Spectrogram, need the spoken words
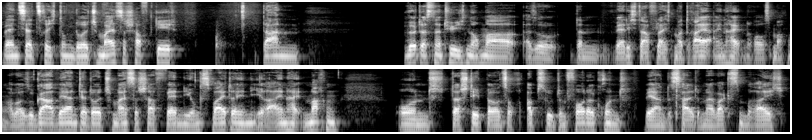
Wenn es jetzt Richtung Deutsche Meisterschaft geht, dann wird das natürlich noch mal, also dann werde ich da vielleicht mal drei Einheiten rausmachen. Aber sogar während der deutschen Meisterschaft werden die Jungs weiterhin ihre Einheiten machen. Und das steht bei uns auch absolut im Vordergrund, während es halt im Erwachsenenbereich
